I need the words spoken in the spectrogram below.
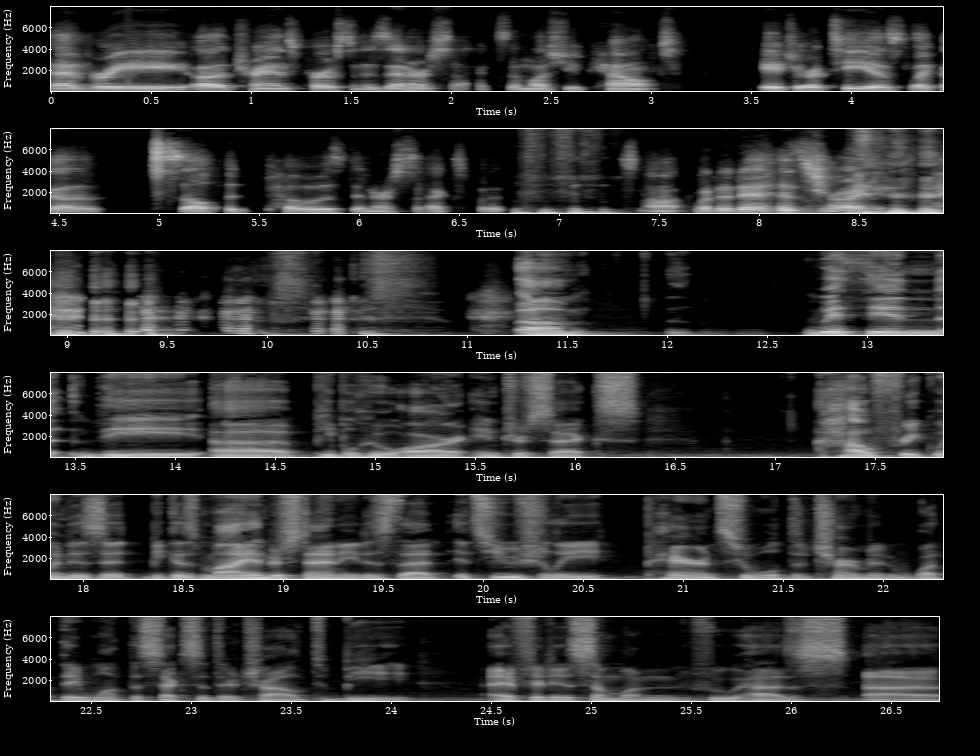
every uh, trans person is intersex unless you count hrt as like a self-imposed intersex but it's not what it is right um, within the uh, people who are intersex, how frequent is it? Because my understanding is that it's usually parents who will determine what they want the sex of their child to be. If it is someone who has uh,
